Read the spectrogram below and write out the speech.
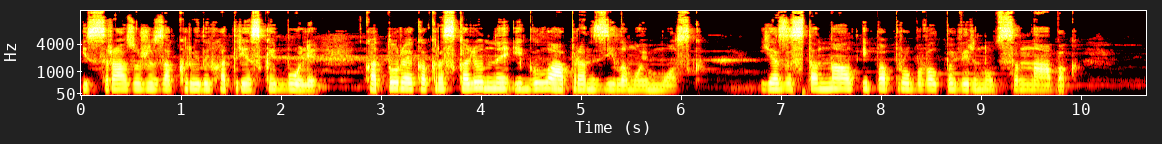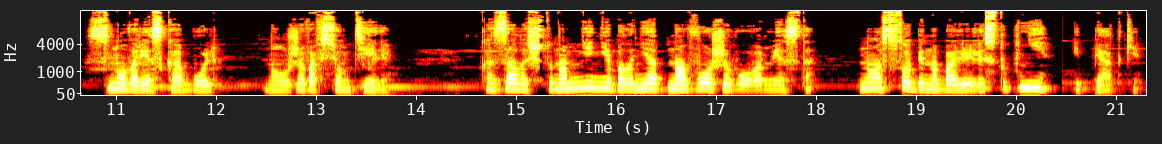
и сразу же закрыл их от резкой боли, которая, как раскаленная игла, пронзила мой мозг. Я застонал и попробовал повернуться на бок. Снова резкая боль, но уже во всем теле. Казалось, что на мне не было ни одного живого места, но особенно болели ступни и пятки.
